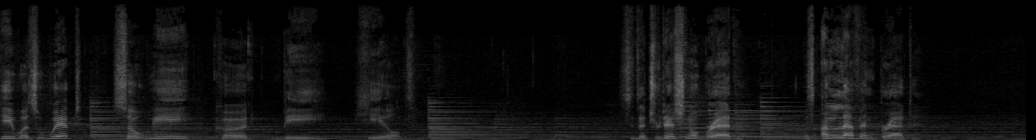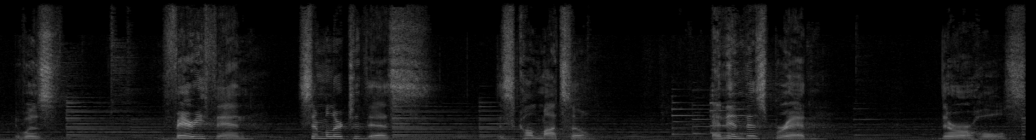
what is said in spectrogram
He was whipped so we could be healed. See, the traditional bread was unleavened bread. It was very thin, similar to this. This is called matzo. And in this bread, there are holes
